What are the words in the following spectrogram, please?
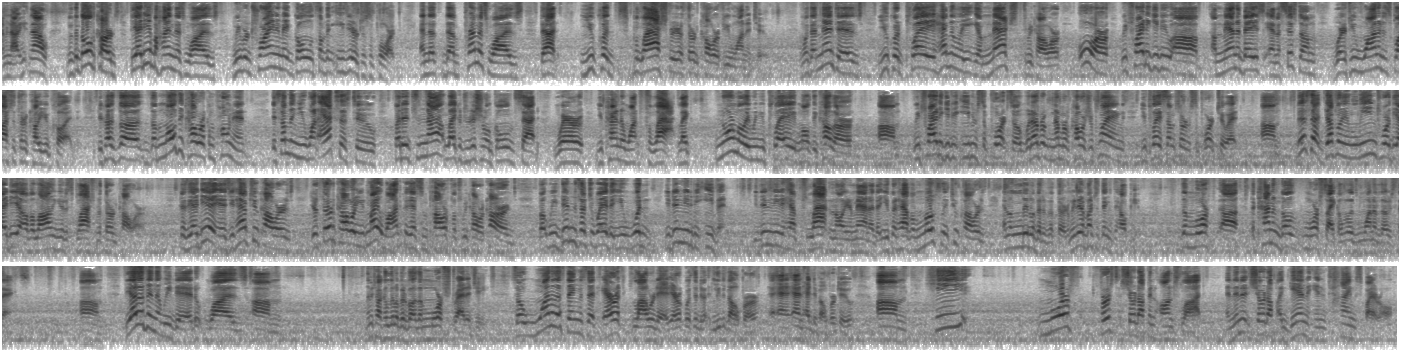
I mean, now, the gold cards, the idea behind this was we were trying to make gold something easier to support. And the, the premise was that you could splash for your third color if you wanted to. And what that meant is you could play heavenly, you know, match three color, or we try to give you a, a mana base and a system where if you wanted to splash the third color, you could. Because the, the multicolor component is something you want access to, but it's not like a traditional gold set where you kind of want flat. Like normally when you play multicolor, um, we try to give you even support. So whatever number of colors you're playing, you play some sort of support to it. Um, this set definitely leaned toward the idea of allowing you to splash for third color. Because the idea is you'd have two colors. Your third color you might want because you have some powerful three color cards, but we did in such a way that you wouldn't, you didn't need to be even. You didn't need to have flat in all your mana, that you could have a mostly two colors and a little bit of a third. And we did a bunch of things to help you. The morph, uh, the common gold morph cycle was one of those things. Um, the other thing that we did was, um, let me talk a little bit about the morph strategy. So one of the things that Erik Lauer did, Erik was the lead developer and, and head developer too. Um, he Morph first showed up in Onslaught, and then it showed up again in Time Spiral.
